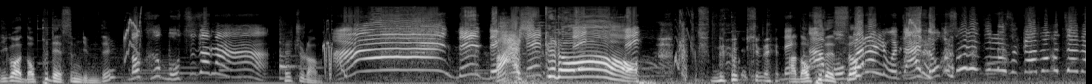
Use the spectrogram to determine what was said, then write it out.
이거 nerf 됐음 님들? 너 그거 못 쓰잖아. 할 줄 암. 내, 내, 아 내, 시끄러! 존나 웃기네 내, 아, nerf 아, 됐어? 뭐 말하려고 했지? 아, 너가 소리 질러서 까먹었잖아.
